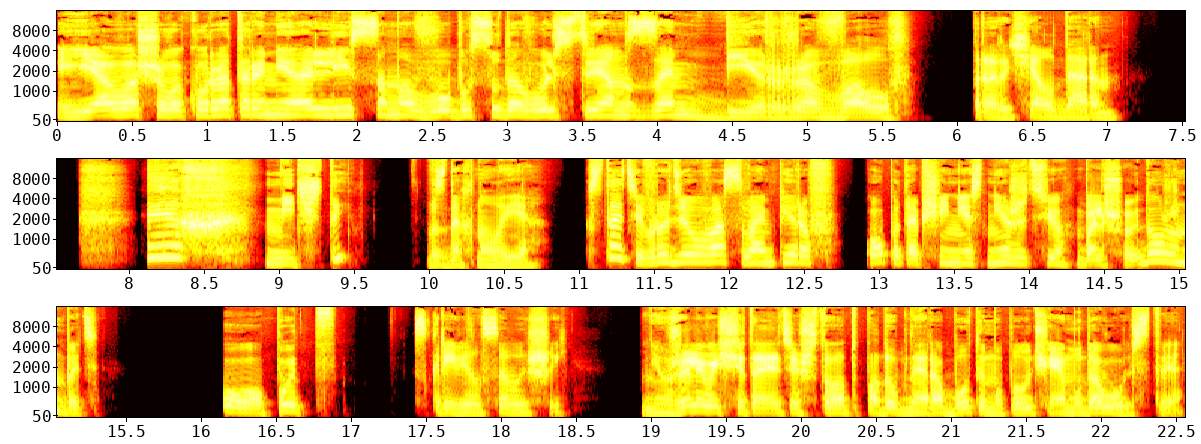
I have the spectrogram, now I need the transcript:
«Я вашего куратора Миали самого бы с удовольствием зомбировал», — прорычал Даррен. «Эх, мечты», — вздохнула я. «Кстати, вроде у вас, вампиров, опыт общения с нежитью большой должен быть». «Опыт — скривился Высший. «Неужели вы считаете, что от подобной работы мы получаем удовольствие?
